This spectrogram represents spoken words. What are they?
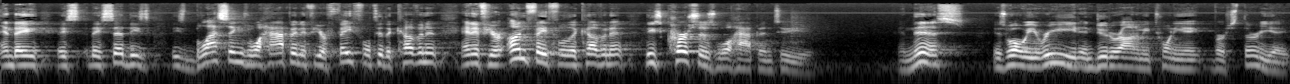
And they, they, they said these, these blessings will happen if you're faithful to the covenant, and if you're unfaithful to the covenant, these curses will happen to you. And this is what we read in Deuteronomy 28, verse 38.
